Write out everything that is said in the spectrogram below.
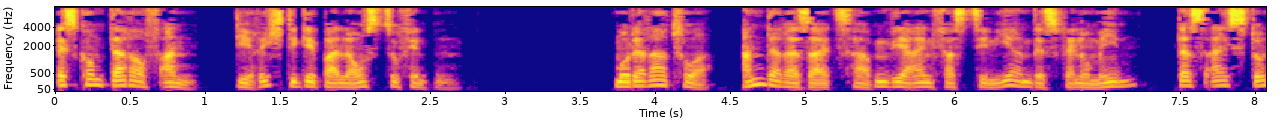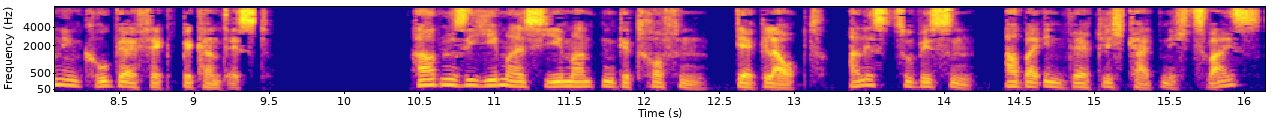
Es kommt darauf an, die richtige Balance zu finden. Moderator, andererseits haben wir ein faszinierendes Phänomen, das als Dunning-Kruger-Effekt bekannt ist. Haben Sie jemals jemanden getroffen, der glaubt, alles zu wissen, aber in Wirklichkeit nichts weiß?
